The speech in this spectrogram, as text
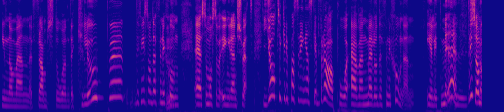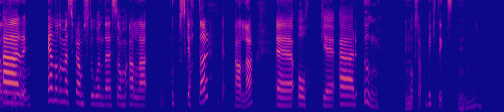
inom en framstående klubb. Det finns någon definition eh, som måste vara yngre än 21. Jag tycker det passar in ganska bra på även mellodefinitionen enligt mig. Väldigt som bra är en av de mest framstående som alla uppskattar, alla, och är ung Mm. också, viktigt. Mm.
